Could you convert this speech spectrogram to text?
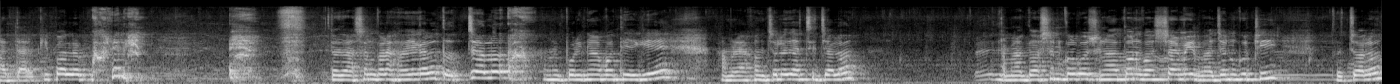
আর তার কৃপা লাভ করে নিন। তো দর্শন করা হয়ে গেল। তো চলো, আমরা পরিক্রমা পথে এগিয়ে আমরা এখন চলে যাচ্ছি। চলো। আমরা দর্শন করব সনাতন গোস্বামীর ভজন কুঠি তো চলো,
